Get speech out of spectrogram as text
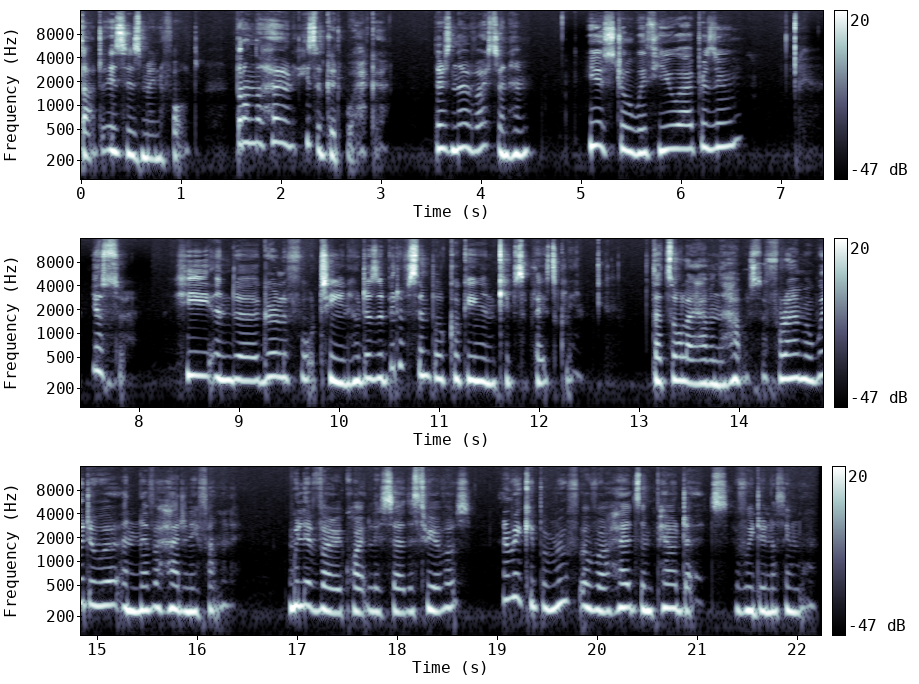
That is his main fault, but on the whole, he's a good worker. There's no vice in him. He is still with you, I presume? Yes, sir. He and a girl of fourteen who does a bit of simple cooking and keeps the place clean. That's all I have in the house, for I am a widower and never had any family. We live very quietly, sir, the three of us, and we keep a roof over our heads and pay our debts, if we do nothing more.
